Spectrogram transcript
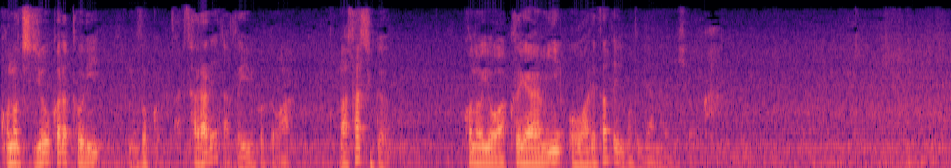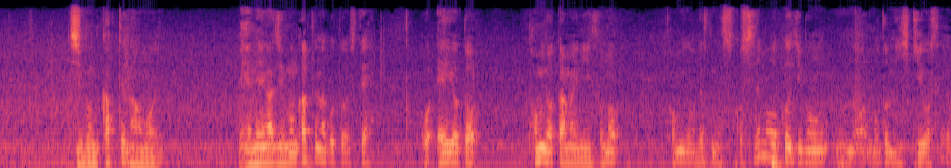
この地上から取り除く去られたということはまさしくこの世は暗闇に覆われたということではないでしょうか。自分勝手な思い命名が自分勝手なことをして栄養と富のためにその富をですね少しでも多く自分のもとに引き寄せよう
